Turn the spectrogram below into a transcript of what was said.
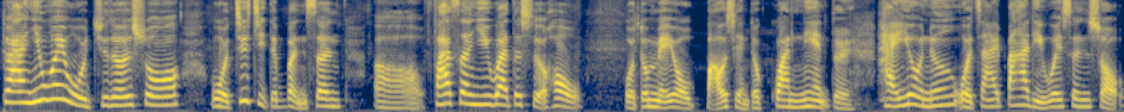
对啊，因为我觉得说我自己的本身，呃，发生意外的时候，我都没有保险的观念。对，还有呢，我在巴黎卫生所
